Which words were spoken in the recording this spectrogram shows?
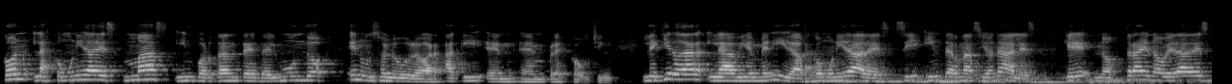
con las comunidades más importantes del mundo en un solo lugar, aquí en, Press Coaching. Le quiero dar la bienvenida a comunidades ¿sí? internacionales que nos trae novedades.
